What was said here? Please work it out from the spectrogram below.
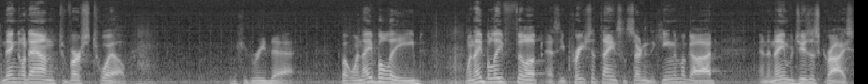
And then go down to verse 12. We should read that. But when they believed, when they believed Philip as he preached the things concerning the kingdom of God and the name of Jesus Christ,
